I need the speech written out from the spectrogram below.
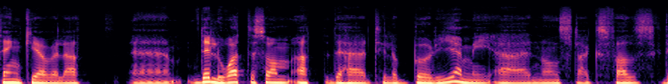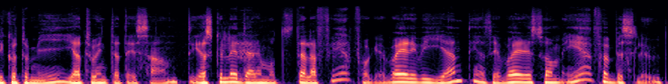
tänker jag väl att eh, det låter som att det här till att börja med är någon slags falsk dikotomi. Jag tror inte att det är sant. Jag skulle däremot ställa fler frågor. Vad är det vi egentligen ser? Vad är det som är för beslut?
